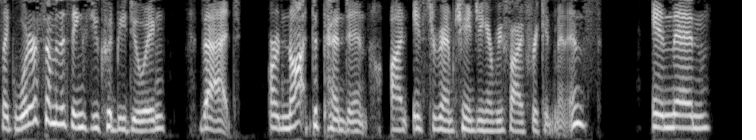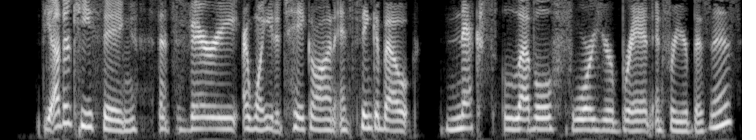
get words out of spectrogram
Like what are some of the things you could be doing that are not dependent on Instagram changing every five freaking minutes? And then the other key thing that's very, I want you to take on and think about next level for your brand and for your business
